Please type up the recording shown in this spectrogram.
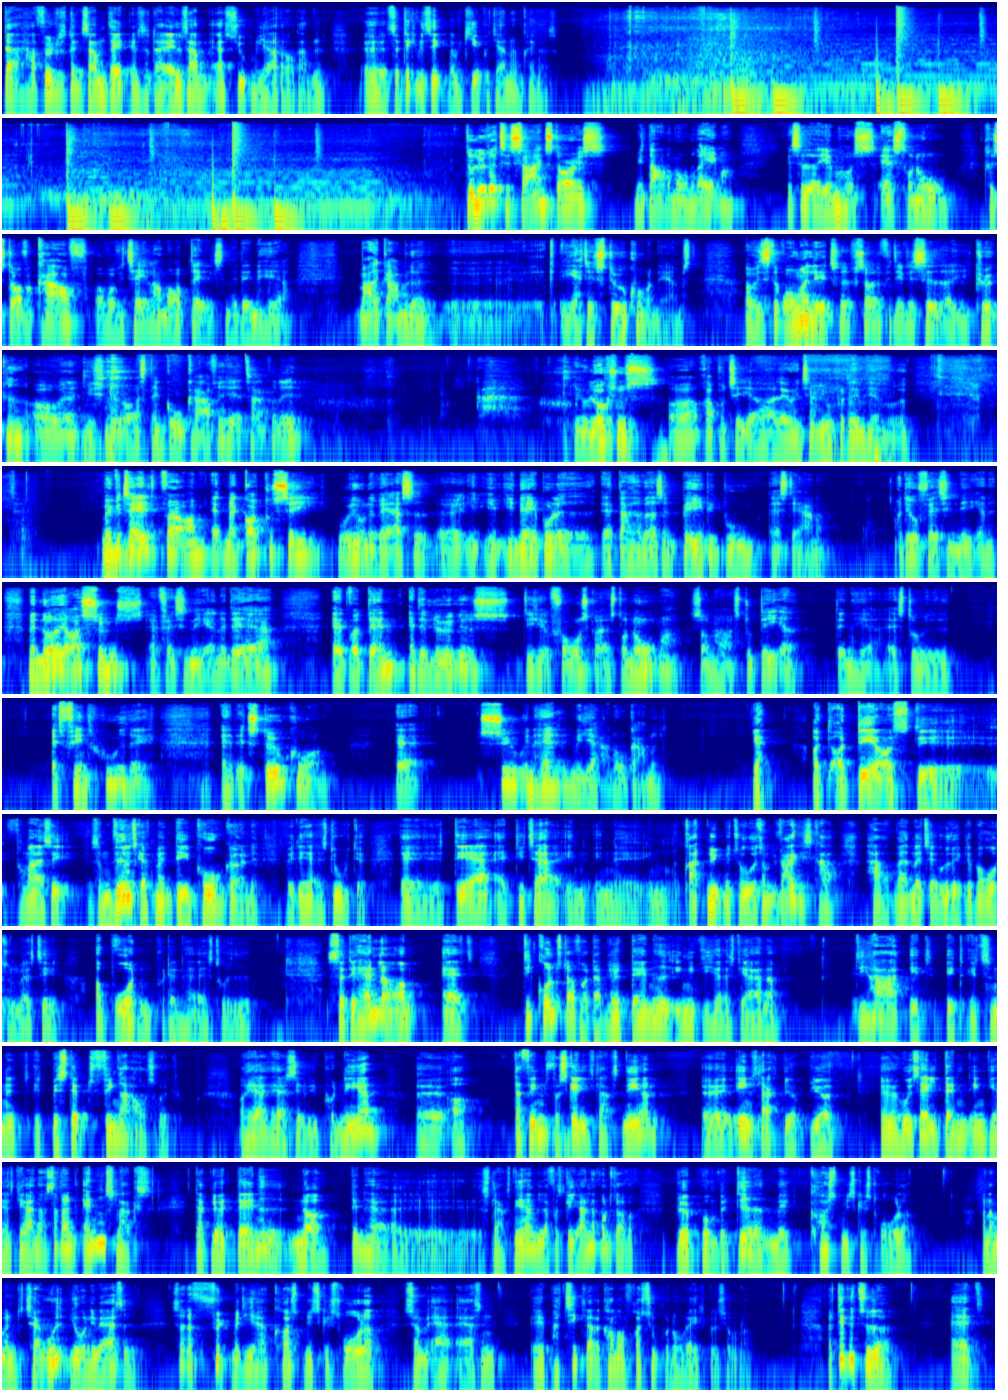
der har fødselsdag samme dag, altså der alle sammen er 7 milliarder år gamle. Øh, så det kan vi se, når vi kigger på stjerner omkring os. Du lytter til Science Stories. Mit navn er Morten Remer. Jeg sidder hjemme hos astronom Christoffer Karof, og hvor vi taler om opdagelsen af denne her meget gamle, øh, ja, det er et støvkorn nærmest. Og hvis det runger lidt, så er det fordi, vi sidder i køkkenet, og øh, vi nyder også den gode kaffe her. Tak for det. Det er jo luksus at rapportere og lave interview på den her måde. Men vi talte før om, at man godt kunne se ude i universet, øh, i, i, i nabolaget, at der havde været sådan en babyboom af stjerner. Og det er jo fascinerende. Men noget, jeg også synes er fascinerende, det er, at hvordan er det lykkedes de her forskere, astronomer, som har studeret den her asteroide, at finde ud af, at et støvkorn er 7,5 milliarder år gammelt. Og, og det er også det, for mig at se, som videnskabsmand, det epokegørende ved det her studie. Øh, det er, at de tager en, en, øh, en ret ny metode, som vi faktisk har, har været med til at udvikle på Aarhus Universitet, og bruger den på den her asteroide. Så det handler om, at de grundstoffer, der bliver dannet inde i de her stjerner, de har et, et, et, sådan et, et bestemt fingeraftryk. Og her, her ser vi på neon, øh, og der findes forskellige slags neon. Øh, en slags bliver, bliver øh, hovedsageligt dannet inden i de her stjerner, og så er der en anden slags, der bliver dannet, når den her øh, slags neon eller forskellige andre grundstoffer bliver bombarderet med kosmiske stråler. Og når man tager ud i universet, så er der fyldt med de her kosmiske stråler, som er, er sådan, øh, partikler, der kommer fra supernova-eksplosioner. Og det betyder, at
